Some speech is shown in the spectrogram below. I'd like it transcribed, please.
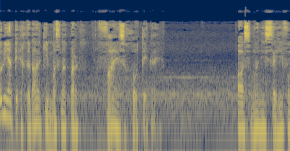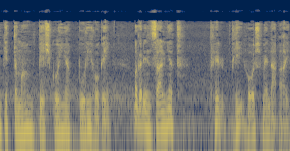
دنیا کے اقتدار کی مسنت پر فائز ہوتے گئے۔ آسمانی صحیفوں کی تمام پیشگوئیاں پوری ہو گئیں، مگر انسانیت پھر بھی ہوش میں نہ آئی۔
